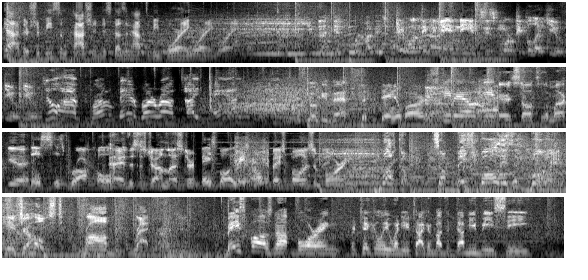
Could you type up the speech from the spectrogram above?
Yeah, there should be some passion. This doesn't have to be boring, boring, boring. You guys get bored by baseball. Hey, one thing the game needs is more people like you, you, you. Still have grown men run around tight pants. It's Mookie Betts. This is Daniel Bard. Steve Aoki. There's Saltalamacchia. This is Brock Holt. Hey, this is Jon Lester. Baseball is baseball. Baseball isn't boring. Welcome to Baseball Isn't Boring. Here's your host, Rob Bradford. Baseball is not boring, particularly when you're talking about the WBC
